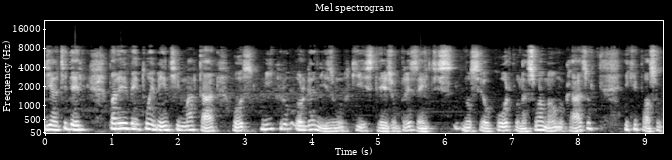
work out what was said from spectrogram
diante dele, para eventualmente matar os micro-organismos que estejam presentes no seu corpo, na sua mão, no caso, e que possam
